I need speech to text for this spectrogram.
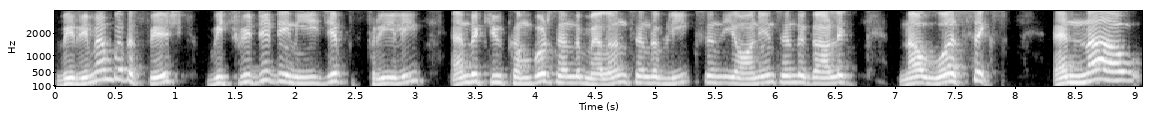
We remember the fish which we did in Egypt freely, and the cucumbers and the melons and the leeks and the onions and the garlic. Now, verse 6. And now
